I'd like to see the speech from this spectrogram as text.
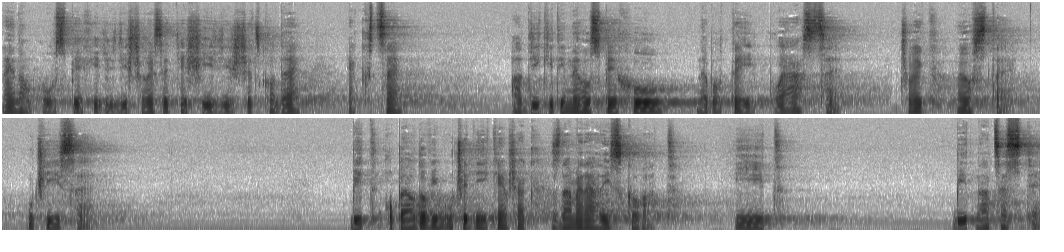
Nejenom úspěchy, když člověk se těší, když všechno jde, jak chce, ale díky tým neúspěchu nebo té porážce člověk roste, učí se. Být opravdovým učedníkem však znamená riskovat, jít být na cestě.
